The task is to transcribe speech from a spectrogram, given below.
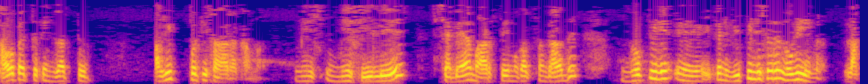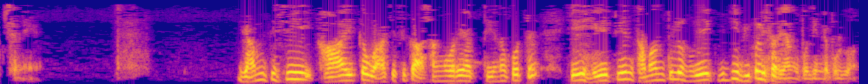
තව පැත්තකින් ගත්තොත් අවිප්පටිසාරකම. මේ මේ සීලයේ සැබෑ මාර්ථය මොකක් සඳහාද? නොපිලි ඒ කියන්නේ විපිලිසර නොවීම ලක්ෂණය. යම් කිසි කායික වාචික අසංවරයක් තියෙනකොට ඒ හේතුයෙන් Taman තුල නොඑක් විදිහේ විපලිසරයන් උපදින්න පුළුවන්.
